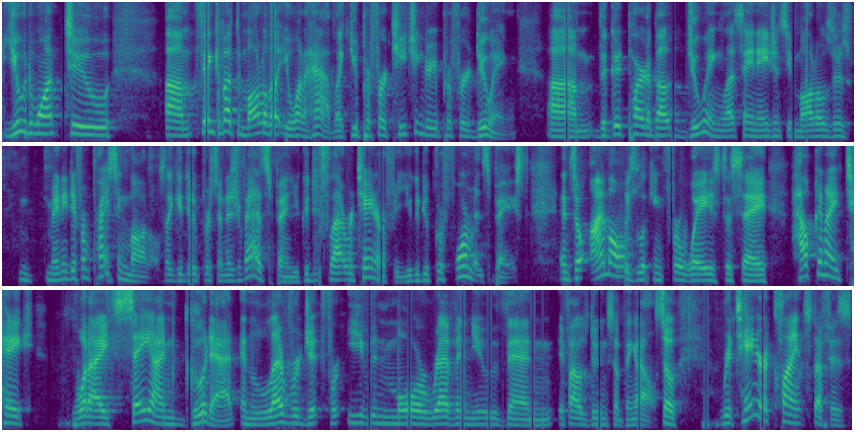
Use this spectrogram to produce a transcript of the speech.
you would want to um, think about the model that you want to have. Like, do you prefer teaching or do you prefer doing? Um, the good part about doing, let's say, an agency model is there's many different pricing models. Like you could do percentage of ad spend, you could do flat retainer fee, you could do performance based. And so I'm always looking for ways to say, how can I take what I say I'm good at and leverage it for even more revenue than if I was doing something else. So retainer client stuff is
